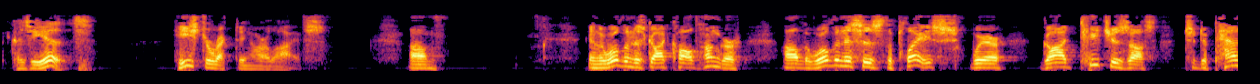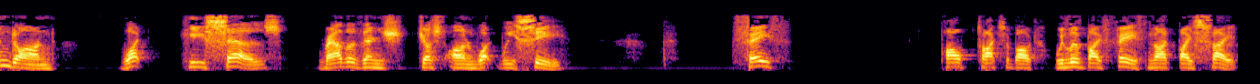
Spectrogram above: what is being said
Because He is. He's directing our lives. Um, in the wilderness, God called hunger. Uh, the wilderness is the place where God teaches us to depend on what He says rather than just on what we see. Faith, Paul talks about, we live by faith, not by sight.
